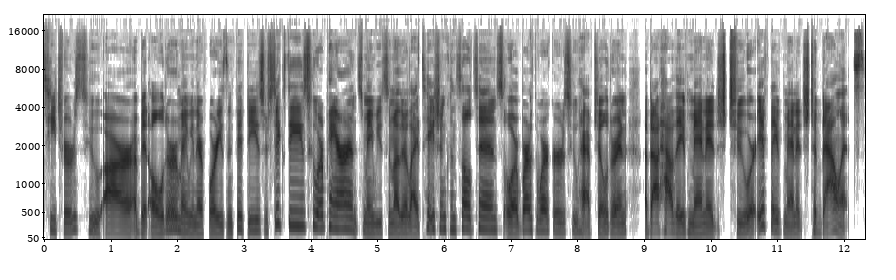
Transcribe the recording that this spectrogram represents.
teachers who are a bit older, maybe in their 40s and 50s or 60s, who are parents, maybe some other lactation consultants or birth workers who have children, about how they've managed to, or if they've managed to balance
